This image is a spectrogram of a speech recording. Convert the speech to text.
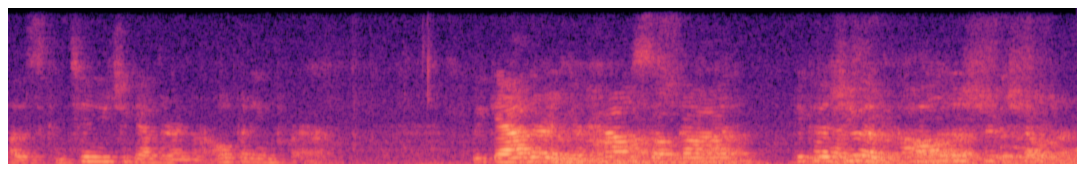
Let us continue together in our opening prayer. We gather in your house, O God, because you have called us your children.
